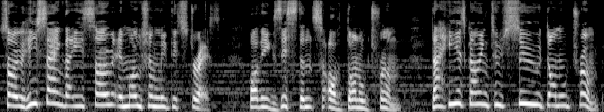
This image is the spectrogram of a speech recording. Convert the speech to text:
So he's saying that he's so emotionally distressed by the existence of Donald Trump that he is going to sue Donald Trump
